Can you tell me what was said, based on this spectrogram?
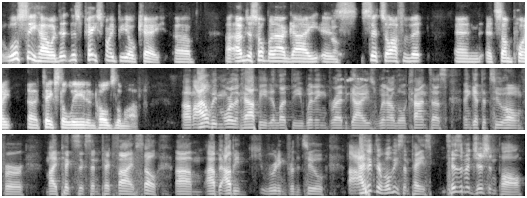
we'll see how it, this pace might be okay. Uh, I'm just hoping our guy is sits off of it and at some point uh, takes the lead and holds them off. Um, I'll be more than happy to let the winning bread guys win our little contest and get the two home for my pick six and pick five. So um, I'll, I'll be rooting for the two. I think there will be some pace. Tis a magician, Paul.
